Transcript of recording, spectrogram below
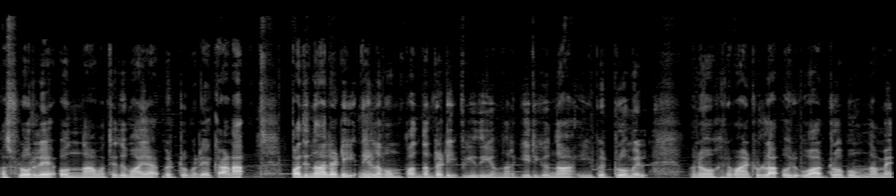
ഫസ്റ്റ് ഫ്ലോറിലെ ഒന്നാമത്തേതുമായ ബെഡ്റൂമിലേക്കാണ് പതിനാലടി നീളവും പന്ത്രണ്ടടി വീതിയും നൽകിയിരിക്കുന്ന ഈ ബെഡ്റൂമിൽ മനോഹരമായിട്ടുള്ള ഒരു വാർഡ്രോബും നമ്മെ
